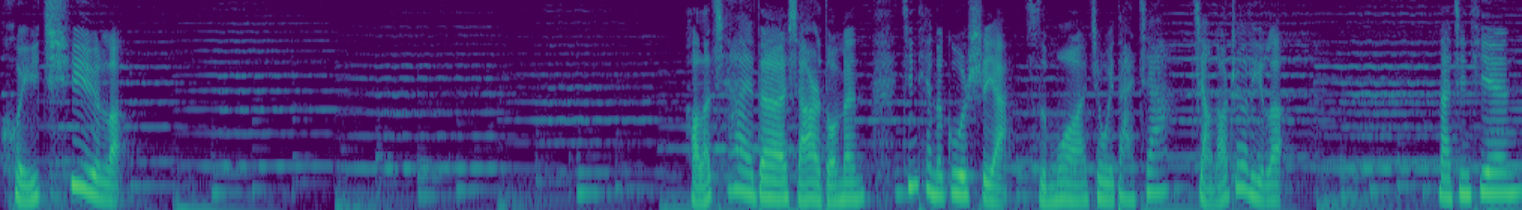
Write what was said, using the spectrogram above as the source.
回去了。好了，亲爱的小耳朵们，今天的故事呀，子墨就为大家讲到这里了。那今天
